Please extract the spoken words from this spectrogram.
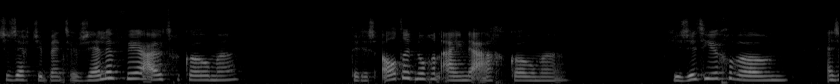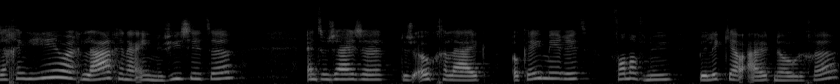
Ze zegt, je bent er zelf weer uitgekomen. Er is altijd nog een einde aangekomen. Je zit hier gewoon. En zij ging heel erg laag in haar energie zitten. En toen zei ze dus ook gelijk: Oké, Merit, vanaf nu wil ik jou uitnodigen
